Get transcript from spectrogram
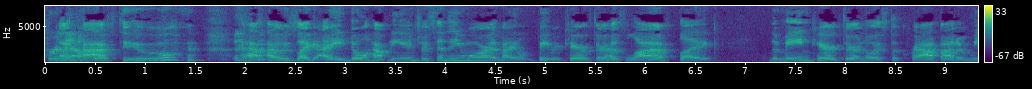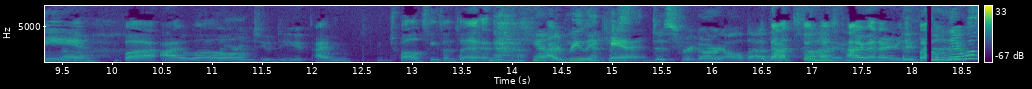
For I have to. I I was like, I don't have any interest in it anymore. My favorite character has left. Like, the main character annoys the crap out of me, Ugh. but I But you're will. in too deep. I'm 12 seasons in. I really can't. can't. disregard all that. That's so much time and energy. But so there was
